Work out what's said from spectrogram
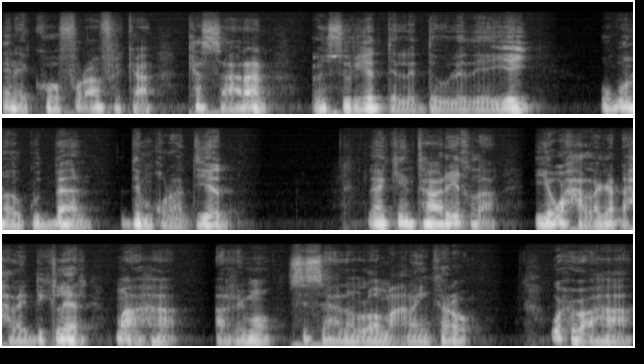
inay koonfur africa ka saaraan cunsuriyadda la dowladeeyey uguna gudbaan dimuqraadiyad laakiin taariikhda iyo waxa laga dhaxlay decler ma aha arrimo si sahlan loo macnayn karo. Wuxuu ahaa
